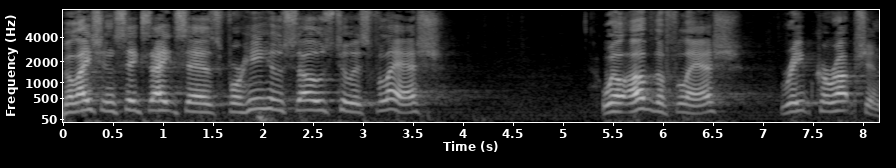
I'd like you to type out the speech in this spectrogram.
Galatians 6 8 says, For he who sows to his flesh will of the flesh reap corruption.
